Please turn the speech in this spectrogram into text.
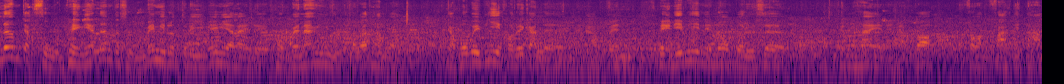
เริ่มจากศูนย์เพลงนี้เริ่มจากศูนย์ไม่มีดนตรีไม่มีอะไรเลย ผมไปนั่งอยู่แล้วก็ทำกับกับพวกพี่ๆเขาด้วยกันเลยนะครับเป็นเพลงที่พี่เนโน่โปรดิวเซอร์ ขึ้นมาให้นะครับ ก็ฝากติดตาม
